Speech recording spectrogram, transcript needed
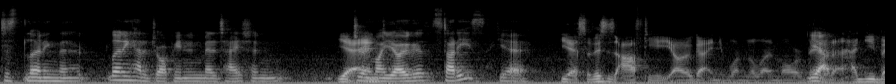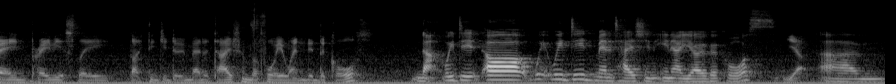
just learning the learning how to drop in in meditation Yeah. during my yoga studies. Yeah, yeah, so this is after your yoga and you wanted to learn more about Yeah. it. Had you been previously, like, did you do meditation before you went and did the course? no, we did. Oh, we we did meditation in our yoga course. Yeah. Um,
